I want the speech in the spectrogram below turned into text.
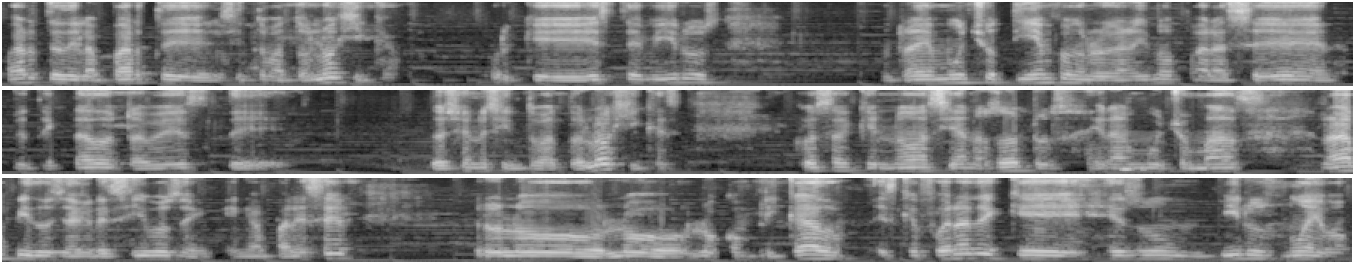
parte de la parte sintomatológica, porque este virus trae mucho tiempo en el organismo para ser detectado a través de situaciones sintomatológicas, cosa que no hacía nosotros, eran mucho más rápidos y agresivos en, aparecer, pero lo, lo, lo, complicado es que fuera de que es un virus nuevo,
